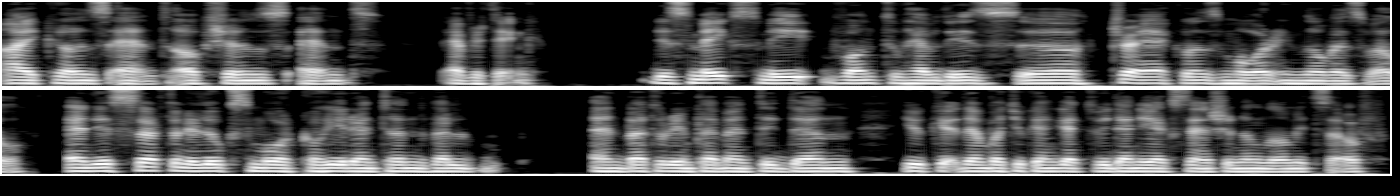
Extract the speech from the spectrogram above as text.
icons and options and everything. This makes me want to have these uh, tray icons more in GNOME as well. And it certainly looks more coherent and well and better implemented than you can, than what you can get with any extension on GNOME itself.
